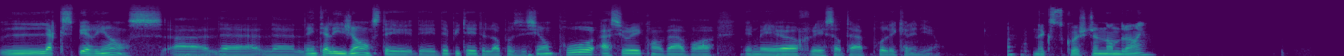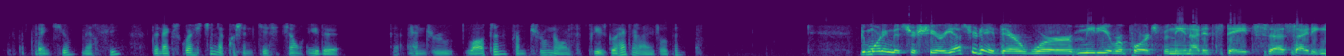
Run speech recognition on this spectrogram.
l'expérience, euh, l'intelligence des, des, députés de l'opposition pour assurer qu'on va avoir un meilleur résultat pour les Canadiens. Next question on the line. Thank you. Merci. The next question, la prochaine question est de Andrew Lawton from True North. Please go ahead, your line is open. Good morning, Mr. Scheer. Yesterday, there were media reports from the United States uh, citing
